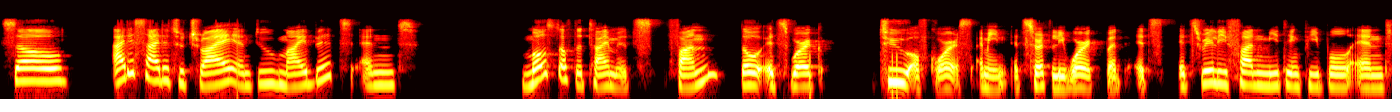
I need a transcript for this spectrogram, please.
So I decided to try and do my bit. And most of the time it's fun, though it's work too, of course. I mean, it's certainly work, but it's it's really fun meeting people and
